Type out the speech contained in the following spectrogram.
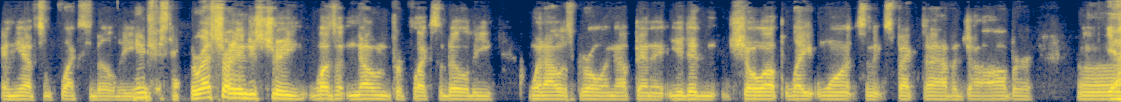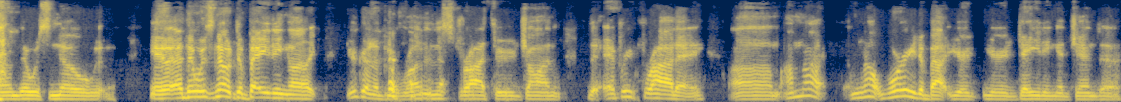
and you have some flexibility. Interesting. The restaurant industry wasn't known for flexibility when I was growing up in it. You didn't show up late once and expect to have a job, or uh, yeah. there was no, you know, there was no debating like you're going to be running this drive-through, John, every Friday. Um, I'm not, I'm not worried about your your dating agenda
